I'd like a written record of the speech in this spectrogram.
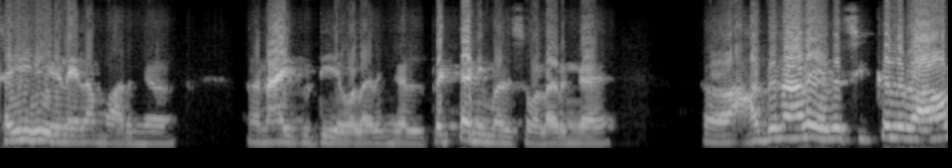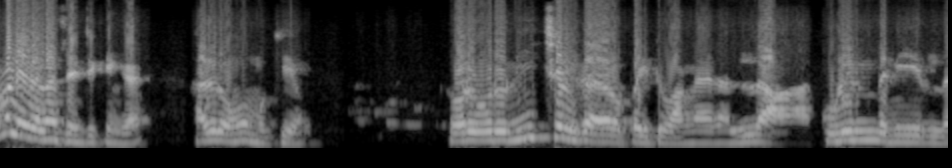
செய்கைகளை எல்லாம் பாருங்க. நாய்க்குட்டியை வளருங்கள் பெட் அனிமல்ஸ் வளருங்க அதனால எதை சிக்கல் இல்லாமல் இதெல்லாம் செஞ்சுக்கிங்க. அது ரொம்ப முக்கியம். ஒரு ஒரு நீச்சல் போயிட்டு வாங்க. நல்லா குளிர்ந்த நீர்ல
